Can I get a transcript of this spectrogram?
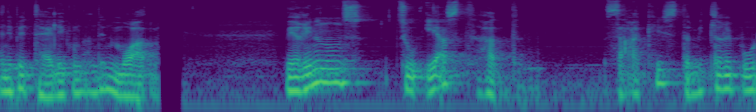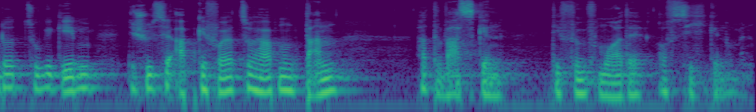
eine Beteiligung an den Morden. Wir erinnern uns, zuerst hat Sarkis, der mittlere Bruder, zugegeben, die Schüsse abgefeuert zu haben und dann hat Wasken die fünf Morde auf sich genommen.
